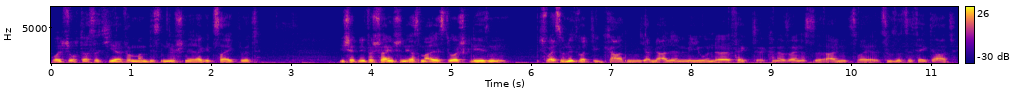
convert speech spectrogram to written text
wollte ich auch, dass das hier einfach mal ein bisschen schneller gezeigt wird. Ich hätte mir wahrscheinlich schon erstmal alles durchgelesen. Ich weiß noch nicht, was die Karten, die haben ja alle Millionen äh, Effekte. Kann ja sein, dass äh, ein, zwei äh, Zusatzeffekte hat,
